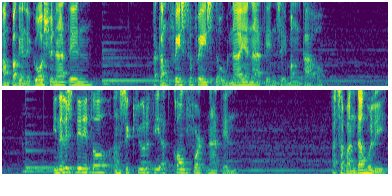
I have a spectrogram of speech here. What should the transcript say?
Ang pagnegosyo natin at ang face-to-face na ugnayan natin sa ibang tao. Inalis din ito ang security at comfort natin. At sa bandang huli,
